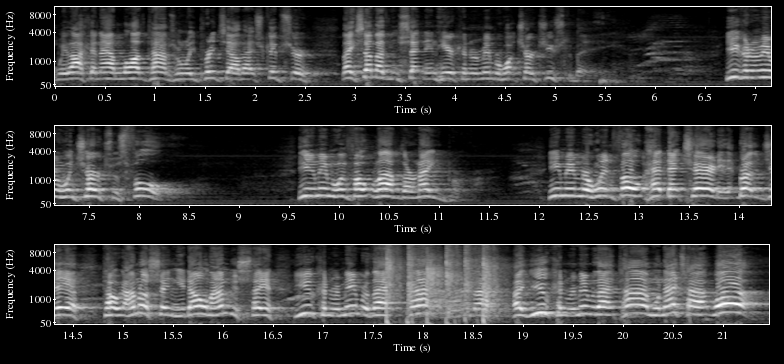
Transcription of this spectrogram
We like it now a lot of times when we preach out that scripture. Like some of you sitting in here can remember what church used to be. You can remember when church was full. You remember when folk loved their neighbor. You remember when folk had that charity that Brother Jeff told? I'm not saying you don't. I'm just saying you can remember that time. Uh, you can remember that time when that's how it was.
